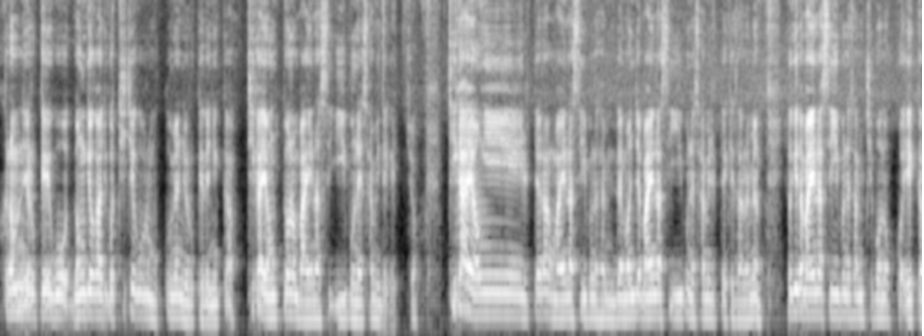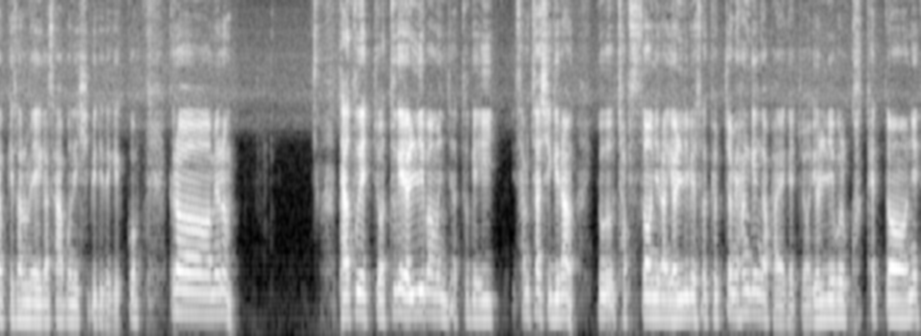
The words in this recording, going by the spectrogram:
그러면 이렇게 이거 넘겨가지고 t 제곱으로 묶으면 이렇게 되니까 t가 0 또는 마이너스 2분의 3이 되겠죠. t가 0일 때랑 마이너스 2분의 3인데 먼저 마이너스 2분의 3일 때 계산하면 여기다 마이너스 2분의 3 집어넣고 a 값 계산하면 a가 4분의 11이 되겠고 그러면은 다 구했죠. 두 개 연립하면 이제 두 개 이 3차식이랑 요 접선이랑 연립에서 교점이 한 개인가 봐야겠죠. 연립을 콱 했더니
